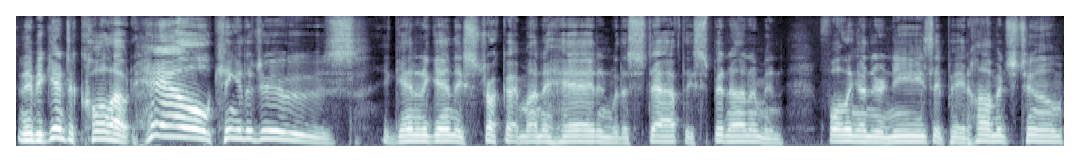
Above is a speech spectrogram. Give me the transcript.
And they began to call out, Hail, King of the Jews! Again and again they struck him on the head, and with a staff they spit on him, and falling on their knees they paid homage to him.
